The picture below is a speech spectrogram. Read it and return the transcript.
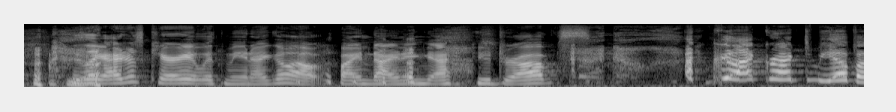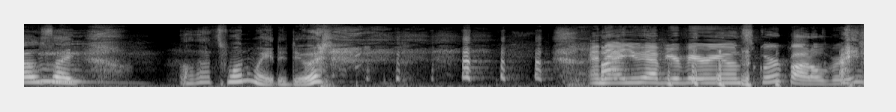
He's like, I just carry it with me and I go out fine dining, add a few drops. that cracked me up. I was like, well, that's one way to do it. And now you have your very own squirt bottle, Bree.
